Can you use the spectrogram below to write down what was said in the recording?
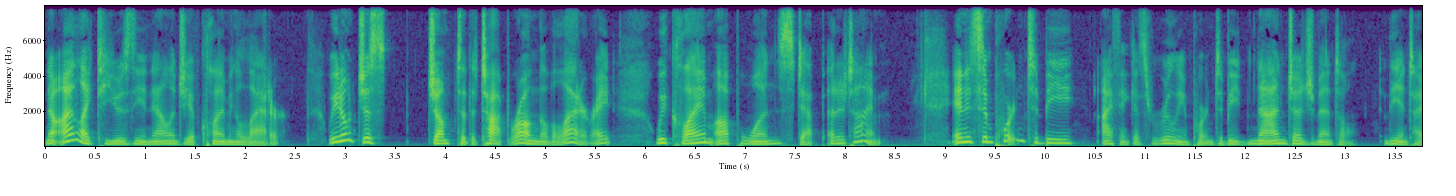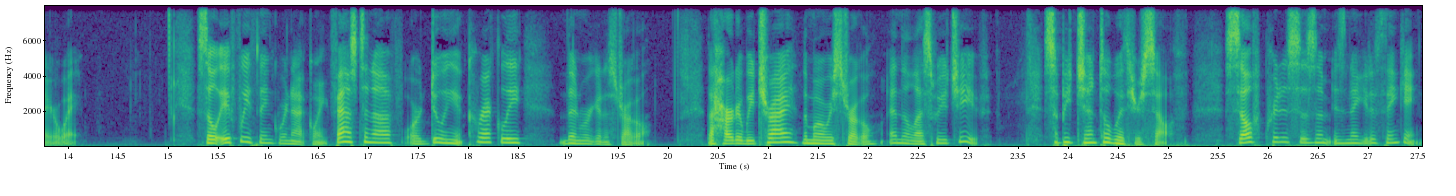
Now, I like to use the analogy of climbing a ladder. We don't just jump to the top rung of a ladder, right? We climb up one step at a time. And it's important to be, I think it's really important to be non judgmental the entire way. So if we think we're not going fast enough or doing it correctly, then we're going to struggle. The harder we try, the more we struggle, and the less we achieve. So be gentle with yourself. Self criticism is negative thinking.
